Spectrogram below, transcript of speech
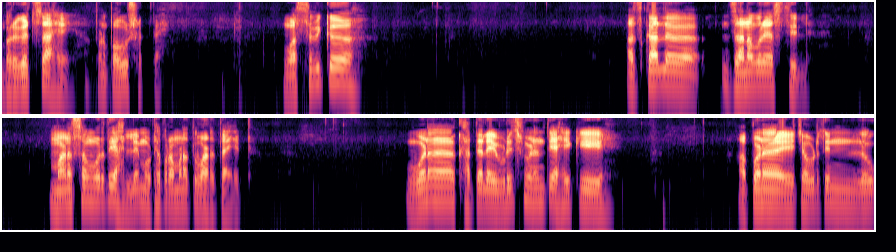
भरगच्च आहे आपण पाहू शकताय. वास्तविक आजकाल जनावरे असतील माणसांवरती हल्ले मोठ्या प्रमाणात वाढत आहेत. वन खात्याला एवढीच विनंती आहे की आपण याच्यावरती लो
